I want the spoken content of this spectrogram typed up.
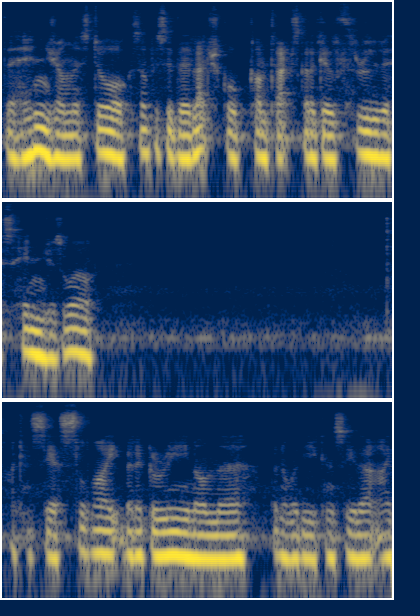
the hinge on this door, because obviously the electrical contact's got to go through this hinge as well. I can see a slight bit of green on there. Don't know whether you can see that. I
